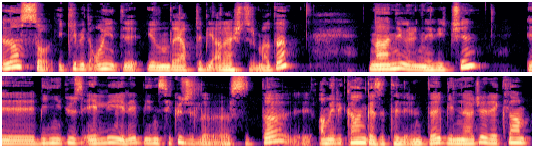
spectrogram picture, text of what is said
Lasso 2017 yılında yaptığı bir araştırmada nane ürünleri için 1750 e, ile 1800 yılları arasında e, Amerikan gazetelerinde binlerce reklam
